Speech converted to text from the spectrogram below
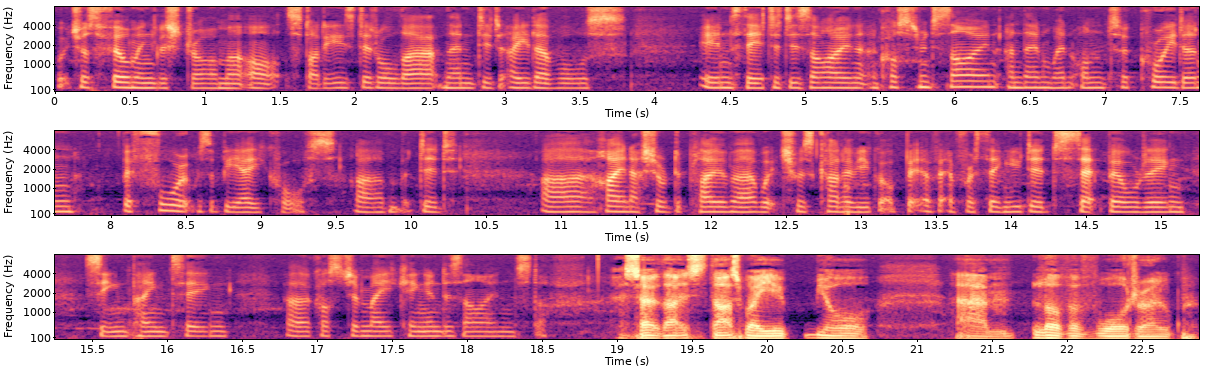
which was film English drama, art studies. Did all that, and then did A levels in theatre design and costume design, and then went on to Croydon before it was a BA course. Um, but did uh, high national diploma, which was kind of you got a bit of everything. You did set building, scene painting, uh, costume making, and design and stuff. So that's that's where you your um, love of wardrobe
